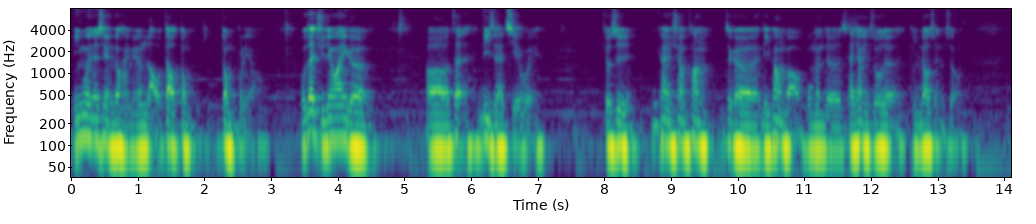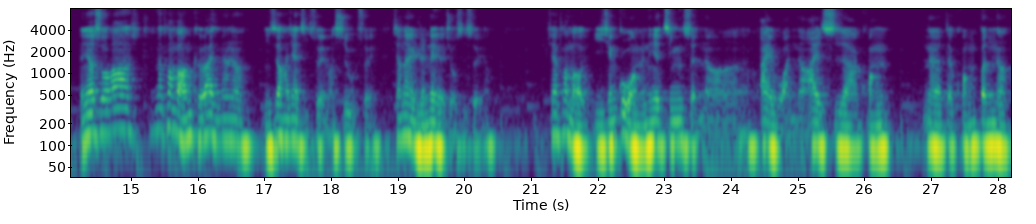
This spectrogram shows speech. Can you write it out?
因为那些人都还没有老到动不动不了。我再举另外一个呃，在例子来结尾，就是你看像胖。这个李胖宝，我们的才像你说的频道神兽，人家说啊，那胖宝很可爱，怎么样呢？你知道他现在几岁吗？十五岁，相当于人类的九十岁啊。现在胖宝以前过往的那些精神啊、爱玩啊、爱吃啊、狂那的狂奔啊，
